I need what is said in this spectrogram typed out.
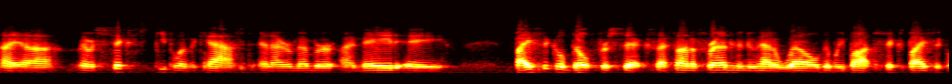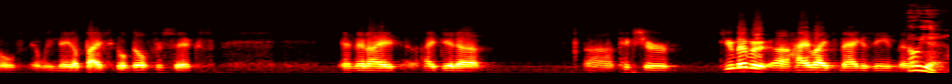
I, uh, there were six people in the cast, and I remember I made a bicycle built for six. I found a friend who knew how to weld, and we bought six bicycles, and we made a bicycle built for six. And then I, I did a, a picture do you remember uh, Highlights magazine? The, oh yeah.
